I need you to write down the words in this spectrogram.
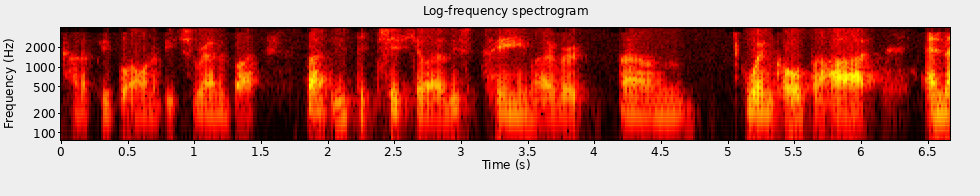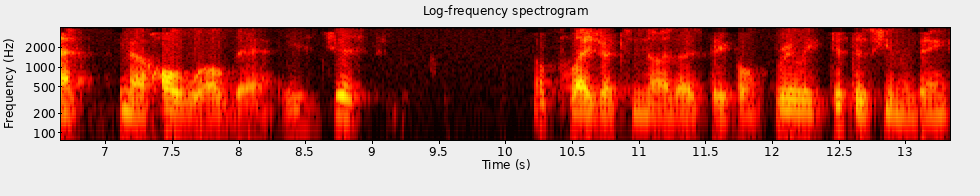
the kind of people I want to be surrounded by. But in particular, this team over at um, When Calls the Heart and that you know whole world there is just a pleasure to know those people. Really, just as human beings.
